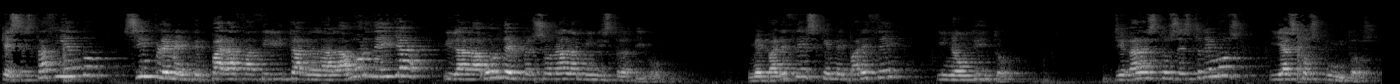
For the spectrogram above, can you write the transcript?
que se está haciendo simplemente para facilitar la labor de ella y la labor del personal administrativo. Me parece, es que me parece inaudito llegar a estos extremos y a estos puntos.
